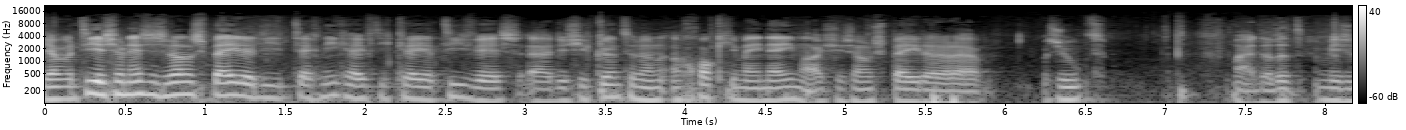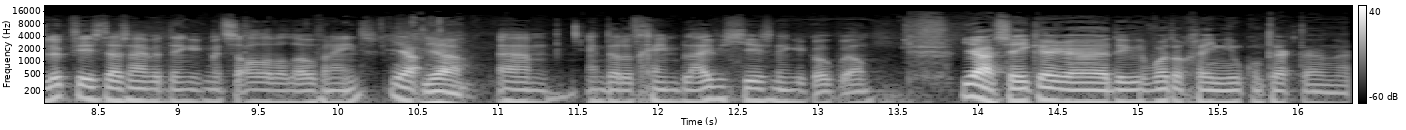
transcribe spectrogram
ja, Matthias Jones is wel een speler die techniek heeft, die creatief is. Eh, dus je kunt er een, een gokje mee nemen als je zo'n speler eh, zoekt. Maar dat het mislukt is, daar zijn we het denk ik met z'n allen wel over eens. Ja, ja. Ehm, en dat het geen blijvertje is, denk ik ook wel. ja zeker. eh, er wordt ook geen nieuw contract aan uh,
